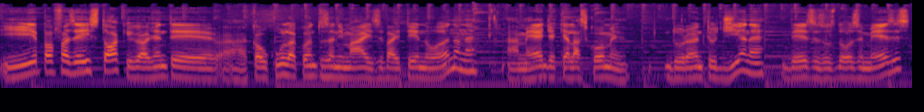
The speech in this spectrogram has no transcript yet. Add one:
E para fazer estoque, a gente calcula quantos animais vai ter no ano, né? A média que elas comem durante o dia, né? Vezes os 12 meses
